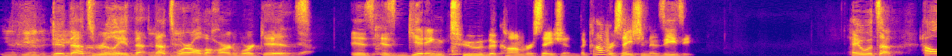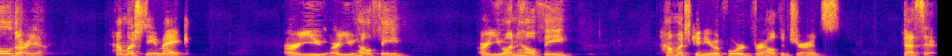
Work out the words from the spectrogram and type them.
you know, at the end of the day, Dude, that's really that, that's yeah. where all the hard work is. Yeah. Is is getting to the conversation. The conversation is easy. Hey, what's up? How old are you? How much do you make? Are you are you healthy? Are you unhealthy? How much can you afford for health insurance? That's it.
